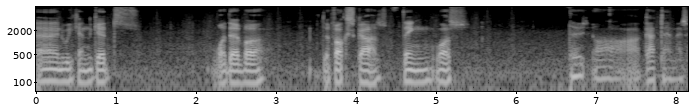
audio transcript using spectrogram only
and we can get whatever the fox guard thing was. Third, oh, god damn it.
